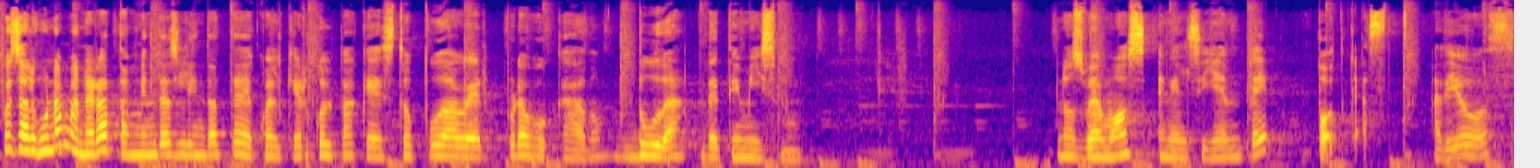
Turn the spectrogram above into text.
pues de alguna manera también deslíndate de cualquier culpa que esto pudo haber provocado, duda de ti mismo. Nos vemos en el siguiente podcast. Adiós.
